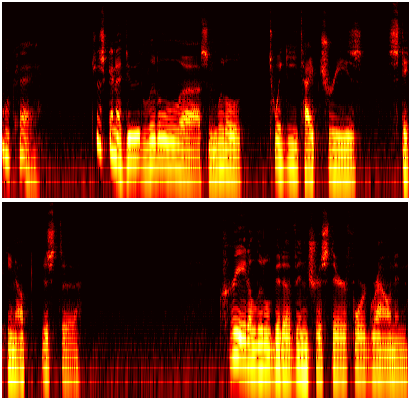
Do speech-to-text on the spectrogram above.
Okay just gonna do little uh, some little twiggy type trees sticking up just to create a little bit of interest there foreground and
